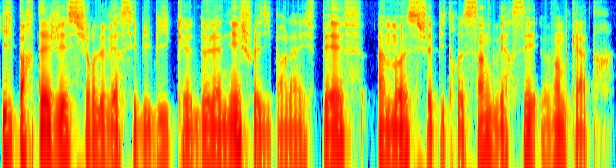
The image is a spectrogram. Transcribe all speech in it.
Il partageait sur le verset biblique de l'année choisi par la FPF, Amos chapitre 5 verset 24.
